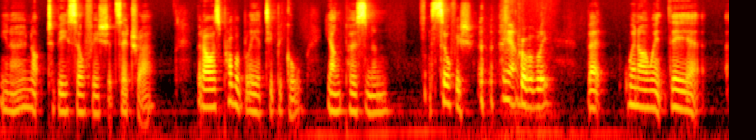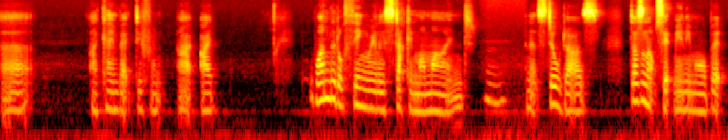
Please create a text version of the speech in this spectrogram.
you know, not to be selfish, etc. But I was probably a typical young person and selfish, yeah. probably. But when I went there, uh, I came back different. I, I, one little thing really stuck in my mind, mm. and it still does. Doesn't upset me anymore, but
